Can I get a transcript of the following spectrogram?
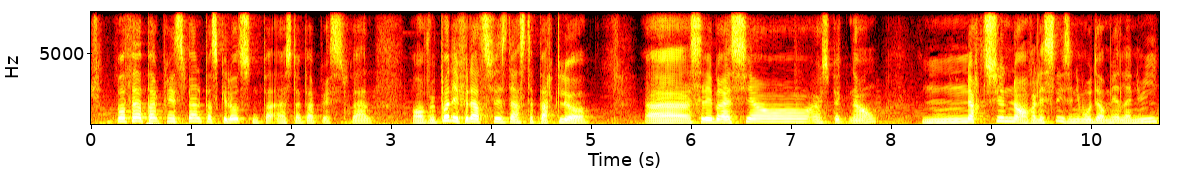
Je peux pas faire parc principal parce que l'autre, c'est un parc principal. On veut pas des feux d'artifice dans ce parc-là. Euh, célébration, un spectacle, non. Nocturne, non, on va laisser les animaux dormir la nuit.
